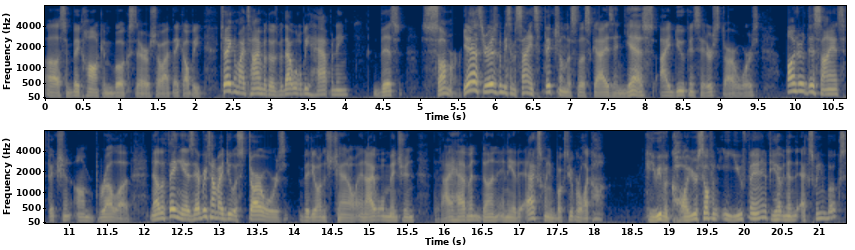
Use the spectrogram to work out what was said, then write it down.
uh, some big honking books there. So I think I'll be taking my time with those. But that will be happening this summer. Yes, there is going to be some science fiction on this list, guys. And yes, I do consider Star Wars under the science fiction umbrella. Now, the thing is, every time I do a Star Wars video on this channel, and I will mention that I haven't done any of the X Wing books, people are like, oh, can you even call yourself an EU fan if you haven't done the X-wing books?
